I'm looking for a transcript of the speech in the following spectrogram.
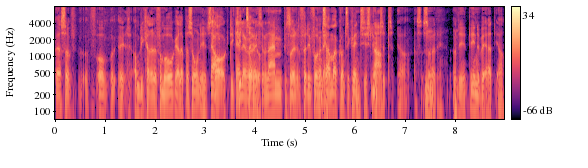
alltså, och, om vi kallar det förmåga eller personlighetsdrag, ja, det kvittar ju. Liksom, nej, för, för det får en samma konsekvens i slutet. Ja. ja alltså, så mm. är det. Och det, det, innebär att, ja,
